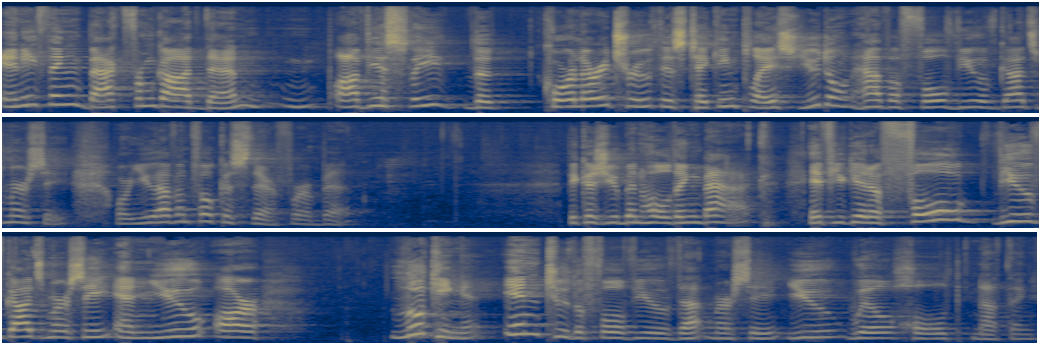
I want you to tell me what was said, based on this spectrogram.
anything back from God, then obviously the corollary truth is taking place. You don't have a full view of God's mercy, or you haven't focused there for a bit because you've been holding back. If you get a full view of God's mercy and you are looking into the full view of that mercy, you will hold nothing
